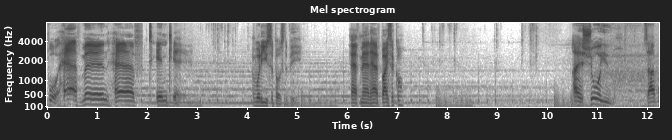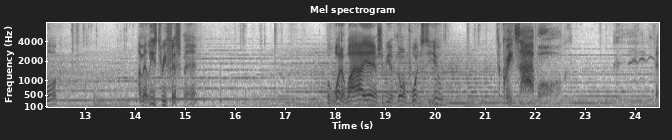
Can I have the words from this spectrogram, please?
for a half man, half tin can. And what are you supposed to be? Half man, half bicycle? I assure you, Cyborg, I'm at least three-fifths man. But what or why I am should be of no importance to you. The great Cyborg.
